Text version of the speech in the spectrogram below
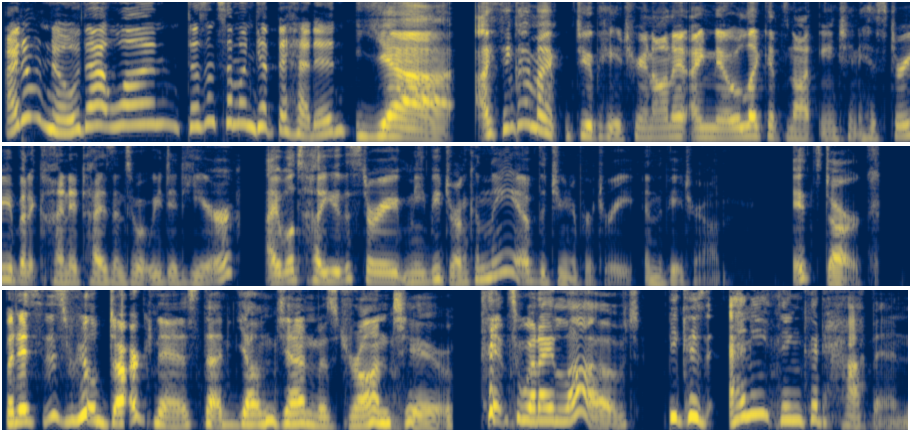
I don't know that one. Doesn't someone get beheaded? Yeah, I think I might do a Patreon on it. I know, like, it's not ancient history, but it kind of ties into what we did here. I will tell you the story, maybe drunkenly, of the juniper tree in the Patreon. It's dark, but it's this real darkness that young Jen was drawn to. It's what I loved because anything could happen.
